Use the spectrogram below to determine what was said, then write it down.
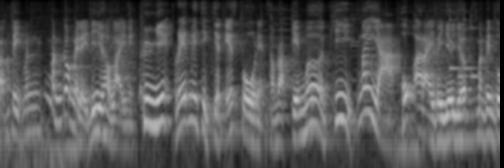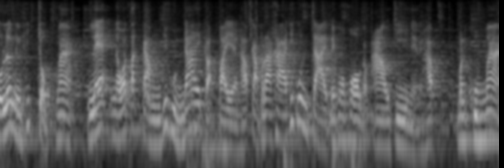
ปกติมันมันก็ไม่ได้ดีเท่าไหร่เนี่ยคืองี้ Red Magic 7S Pro เนี่ยสำหรับเกมเมอร์ที่ไม่อยากพกอะไรไปเยอะๆ มันเป็นตัวเลือกหนึ่งที่จบมาก และนวัตกรรมที่คุณได้กลับไปครับกับราคาที่คุณจ่ายไปพอๆกับ ROG เนี่ยนะครับมันคุ้มมาก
